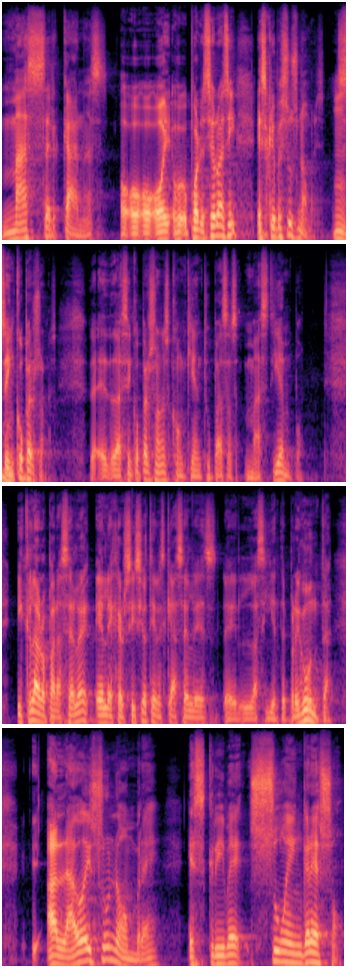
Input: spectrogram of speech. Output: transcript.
más cercanas, o, o- o- o por decirlo así, escribe sus nombres. Cinco personas. Eh, Las cinco personas con quien tú pasas más tiempo. Y claro, para hacer el ejercicio tienes que hacerles eh, la siguiente pregunta. Al lado de su nombre, escribe su ingreso,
